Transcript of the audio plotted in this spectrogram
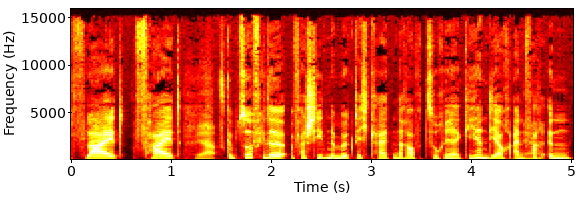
Flight, Fight. Ja. Es gibt so viele verschiedene Möglichkeiten, darauf zu reagieren, die auch einfach Ja. in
